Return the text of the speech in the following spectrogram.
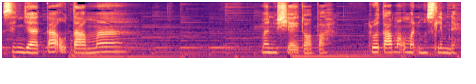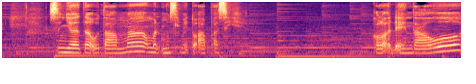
senjata utama manusia itu apa? Terutama umat muslim deh senjata utama umat muslim itu apa sih? Kalau ada yang tahu,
